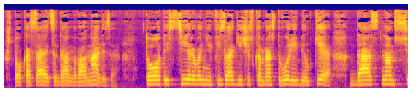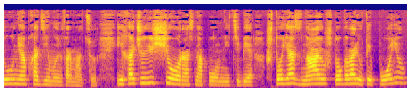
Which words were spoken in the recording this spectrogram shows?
Что касается данного анализа, то тестирование в физиологическом растворе и белке даст нам всю необходимую информацию. И хочу еще раз напомнить тебе, что я знаю, что говорю. Ты понял?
